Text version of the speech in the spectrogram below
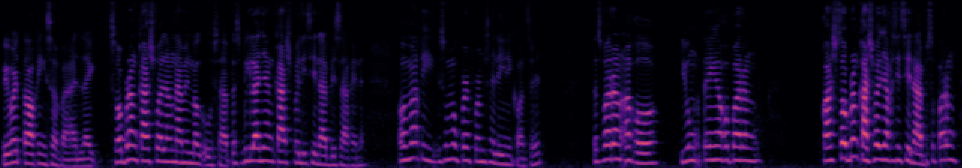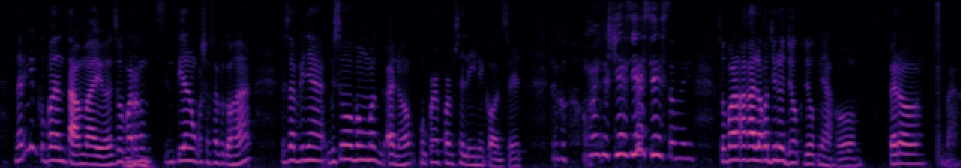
we were talking sa van, like sobrang casual lang namin mag-usap. Tapos bigla niyang casually sinabi sa akin na, "Oh, Maki, gusto mo mag-perform sa Lainey concert?" Tapos parang ako, yung tenga ko parang cash, sobrang casual niya kasi sinabi. So parang narinig ko pa ng tama yun. So parang mm tinanong ko siya, sabi ko, ha? Tapos sabi niya, gusto mo bang mag, ano, mag-perform sa Lainey concert? Sabi ko, oh my gosh, yes, yes, yes. Oh my God. So parang akala ko gino-joke-joke niya ako. Pero, ba,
